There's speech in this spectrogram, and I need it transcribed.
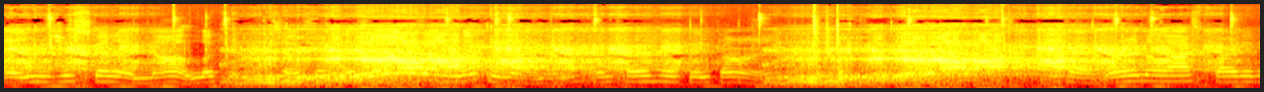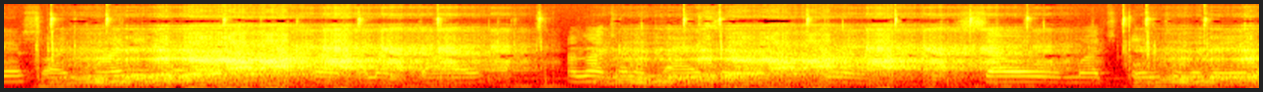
and he's just gonna not look at me. So as long as I'm looking at him, I'm perfectly fine. Okay, we're in the last part of this, need to I might die. I'm not trying to die so you know so much into the game.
